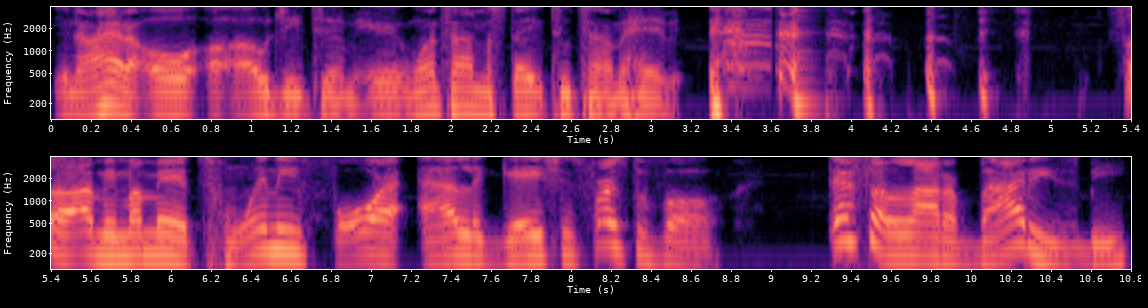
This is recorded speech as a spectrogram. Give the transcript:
you know, I had an old uh, OG tell me, Eric, one time a mistake, two time a habit. so I mean, my man, twenty four allegations. First of all, that's a lot of bodies, b.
